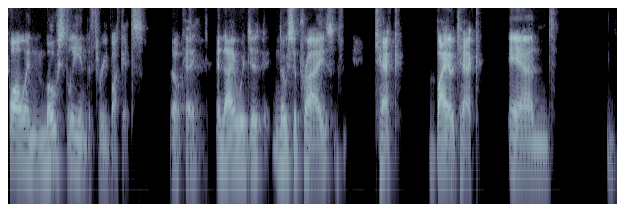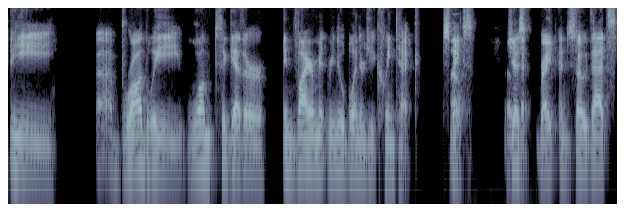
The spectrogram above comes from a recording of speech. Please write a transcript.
fallen mostly into three buckets. Okay. And I would just, no surprise, tech, biotech, and the uh, broadly lumped together environment, renewable energy, clean tech space. Oh, okay. Just right. And so that's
